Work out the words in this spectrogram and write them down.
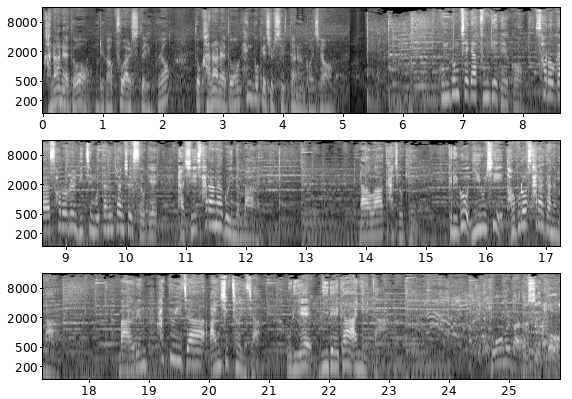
가난해도 우리가 부할 수도 있고요. 또 가난해도 행복해질 수 있다는 거죠. 공동체가 붕괴되고 서로가 서로를 믿지 못하는 현실 속에 다시 살아나고 있는 마을. 나와 가족이 그리고 이웃이 더불어 살아가는 마을. 마을은 학교이자 안식처이자 우리의 미래가 아닐까. 도움을 받을 수 있고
